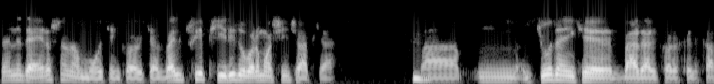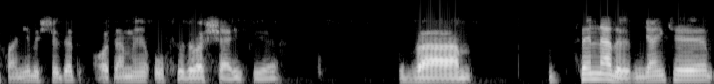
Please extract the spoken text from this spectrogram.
سن دقیقش ندارم موقع که این کار کرد ولی توی پیری دوباره ماشین چپ کرد. و جدا اینکه بدل کار خیلی خفنیه به شدت آدم افتاده و شریفیه. و سن نداره. میگن که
